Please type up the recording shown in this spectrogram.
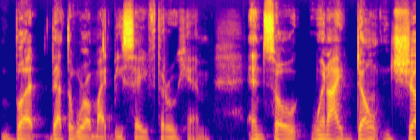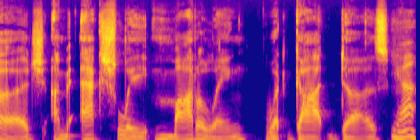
but that the world might be saved through him. And so when I don't judge, I'm actually modeling what God does Yeah.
